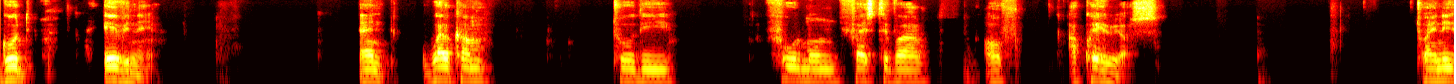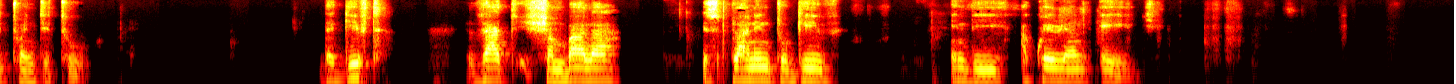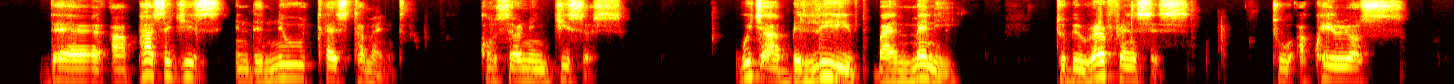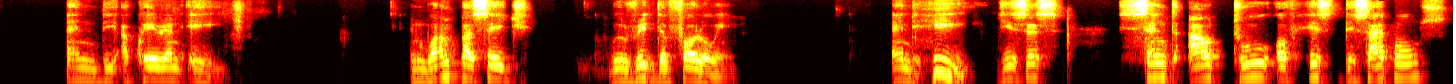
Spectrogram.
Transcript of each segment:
Good evening and welcome to the Full Moon Festival of Aquarius 2022. The gift that Shambhala is planning to give in the Aquarian age. There are passages in the New Testament concerning Jesus, which are believed by many to be references to Aquarius and the Aquarian age. In one passage, we read the following And he, Jesus, sent out two of his disciples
